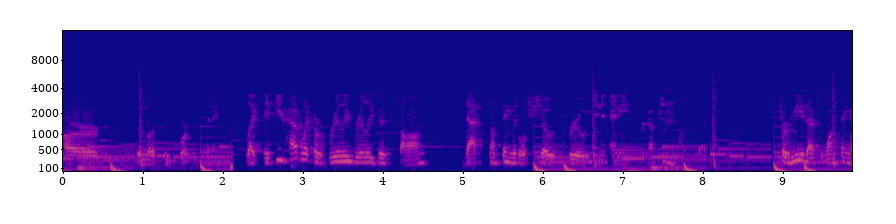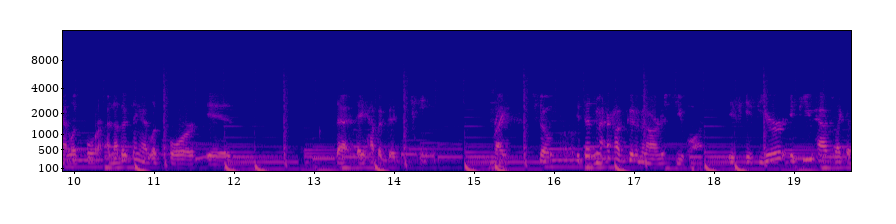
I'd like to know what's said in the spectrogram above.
are the most important thing. Like if you have like a really really good song, that's something that'll show through in any production mm. context for me, that's one thing I look for. Another thing I look for is that they have a good team, mm-hmm. right? So it doesn't matter how good of an artist you are. If, if you're if you have like a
